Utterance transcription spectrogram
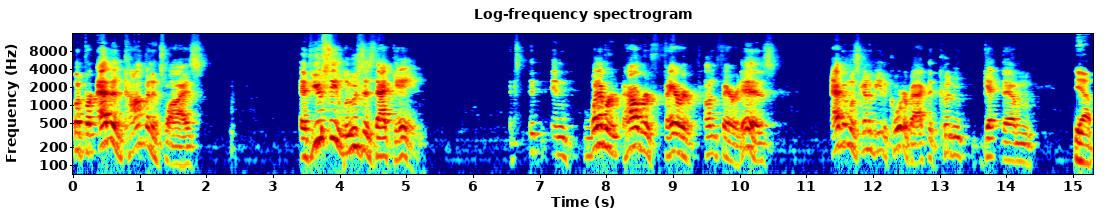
But for Evan, confidence wise, if UC loses that game, it's it, in whatever, however fair or unfair it is, Evan was going to be the quarterback that couldn't get them Yeah.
